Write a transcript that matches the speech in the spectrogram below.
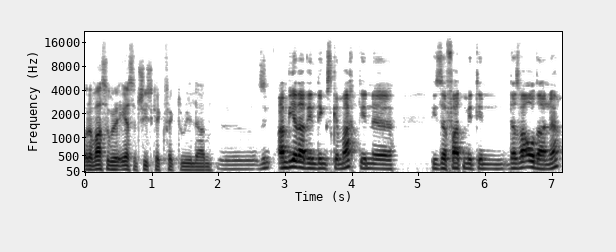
Oder war es sogar der erste Cheesecake Factory Laden? Äh, sind, haben wir da den Dings gemacht, den äh, diese Fahrt mit den, das war auch da, ne?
